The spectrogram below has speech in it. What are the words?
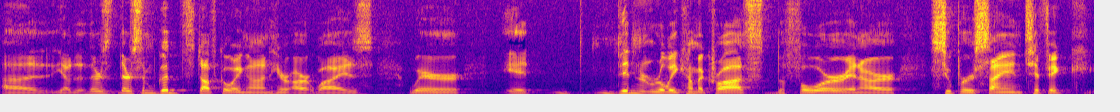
Uh, you know, there's there's some good stuff going on here art wise where it didn't really come across before in our super scientific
